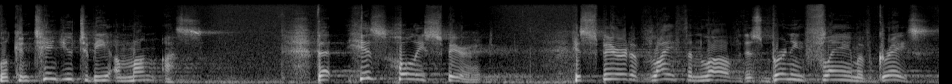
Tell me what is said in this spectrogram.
will continue to be among us. That His Holy Spirit, His Spirit of life and love, this burning flame of grace,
